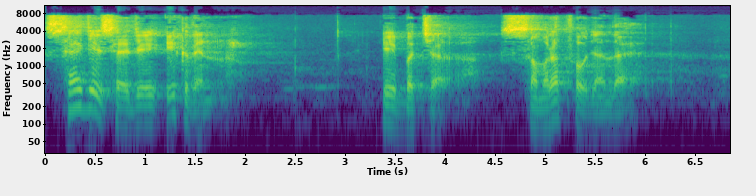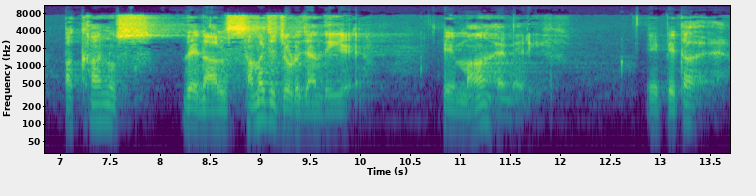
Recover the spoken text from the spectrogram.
ਸਹਜੇ ਸਹਜੇ ਇੱਕ ਦਿਨ ਇਹ ਬੱਚਾ ਸਮਰੱਥ ਹੋ ਜਾਂਦਾ ਹੈ। ਅੱਖਾਂ ਨੂੰ ਦੇ ਨਾਲ ਸਮਝ ਜੁੜ ਜਾਂਦੀ ਹੈ। ਇਹ ਮਾਂ ਹੈ ਮੇਰੀ। ਇਹ ਪਿਤਾ ਹੈ।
